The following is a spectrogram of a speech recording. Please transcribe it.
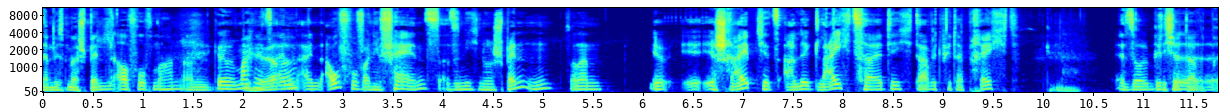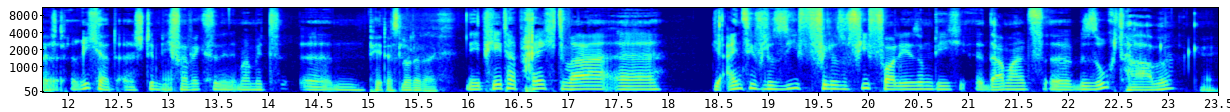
Da müssen wir Spendenaufruf machen an Genau, wir machen jetzt einen, einen Aufruf an die Fans, also nicht nur Spenden, sondern ihr, ihr, ihr schreibt jetzt alle gleichzeitig David Peter Precht. Genau. Er soll bitte. Richard David Precht. Äh, Richard, äh, stimmt, ich verwechsel den immer mit. Äh, Peter Sloterdijk. nee, Peter Precht war äh, die einzige Philosophie- Philosophievorlesung, die ich äh, damals äh, besucht habe, Okay.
